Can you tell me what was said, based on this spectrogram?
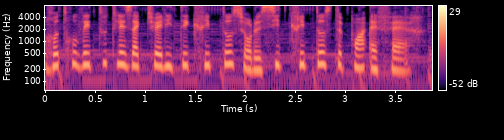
Retrouvez toutes les actualités crypto sur le site cryptost.fr.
